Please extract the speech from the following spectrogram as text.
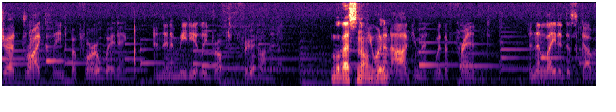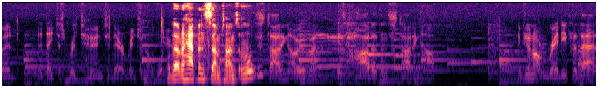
shirt dry cleaned before a wedding and then immediately dropped food on it. well, that's If not you won good. an argument with a friend and then later discovered that they just returned to their original view. Well, that'll happen sometimes. Ooh. Starting over is harder than starting up. If you're not ready for that,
